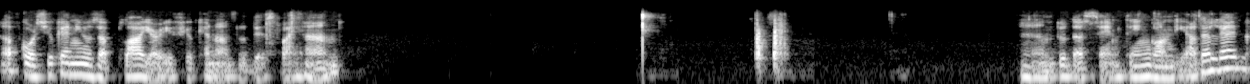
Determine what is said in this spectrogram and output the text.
Of course, you can use a plier if you cannot do this by hand. And do the same thing on the other leg.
